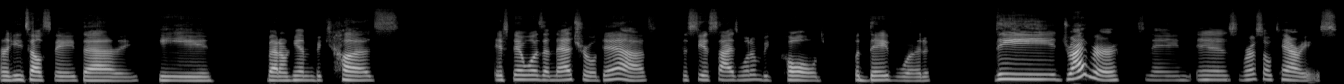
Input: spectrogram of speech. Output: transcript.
or he tells Dave that he bet on him because if there was a natural death, the CSIs wouldn't be called, but Dave would. The driver's name is Russell Caris.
